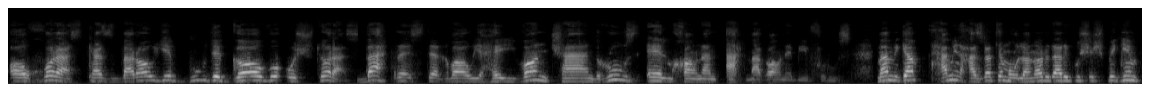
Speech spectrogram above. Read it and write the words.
آخر است که از برای بود گاو و اشتر است. بهر استقوای حیوان چند روز علم خوانند احمقان بی فروز من میگم همین حضرت مولانا رو در گوشش بگیم.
